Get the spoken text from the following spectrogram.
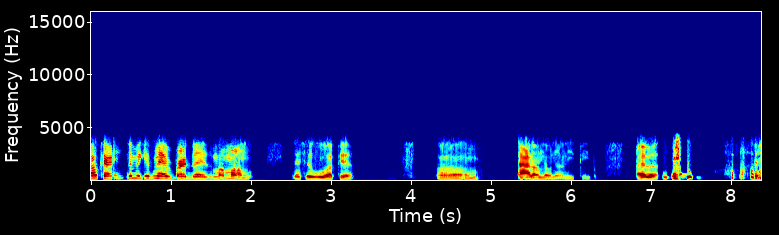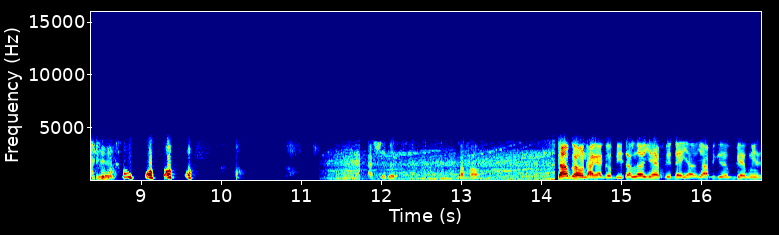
Okay, let me get some happy birthdays to my mama. Let's see who up here. Um, I don't know none of these people. Hey, look. I should have. My fault. No, I'm going. I gotta go, beats. I love you. Have a good day, y'all. Y'all be good. Be back Wednesday morning.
